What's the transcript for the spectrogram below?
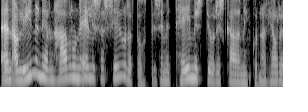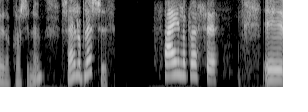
En á línun er hún Hafrún Elisa Siguradóttir sem er teimistjóri skadaminkunar hjá Rauðakrossinum Sæl og blessuð. Sæl og blessu. e,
